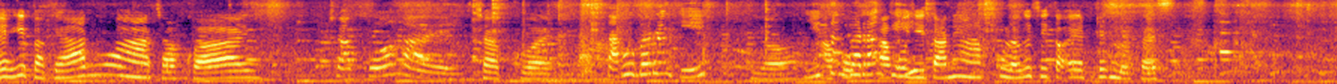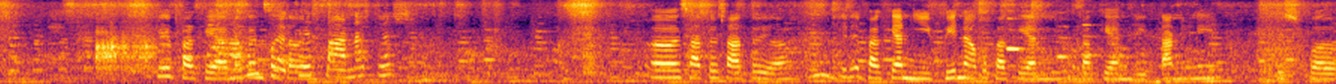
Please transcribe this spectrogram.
eh ini bagianmu ah jaguai Jaguai. jaguai Tahu barang ki? Ya aku aku jitane aku lagi sitok edeng loh guys ini bagiannya kan sitok panas guys. Eh, satu-satu ya ini bagian yibin aku bagian bagian hitan ini fishball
